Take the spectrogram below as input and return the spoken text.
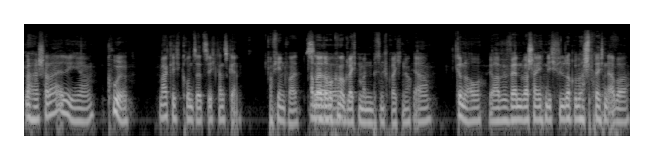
Mahershala Ali, ja. Cool. Mag ich grundsätzlich ganz gern. Auf jeden Fall. Aber darüber können wir gleich mal ein bisschen sprechen. Ne? Ja, genau. Ja, wir werden wahrscheinlich nicht viel darüber sprechen, aber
